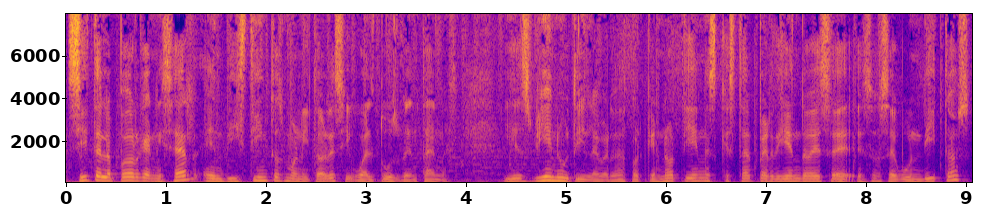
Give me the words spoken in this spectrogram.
sí te lo puedo organizar en distintos monitores, igual tus ventanas. Y es bien útil, la verdad, porque no tienes que estar perdiendo esos segunditos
